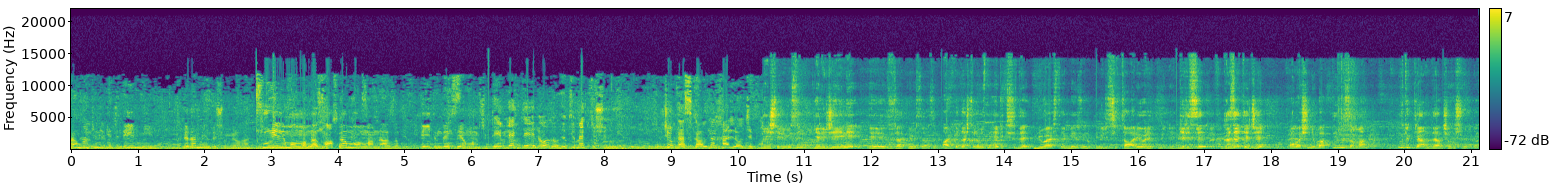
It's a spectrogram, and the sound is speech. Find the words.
Ben bu ülkenin genci değil miyim? Neden beni düşünmüyorlar? Suriyeli mi olmam lazım, Afgan mı olmam lazım? Eğitim desteği almam için. Devlet değil oğlum, hükümet düşünmüyor. Çok az kaldı, hallolacak. Gençlerimizin geleceğini e, düzeltmemiz lazım. Arkadaşlarımızın her ikisi de üniversite mezunu. Birisi tarih öğretmeni, birisi gazeteci. Ama şimdi baktığımız zaman bu dükkanda çalışıyorlar.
